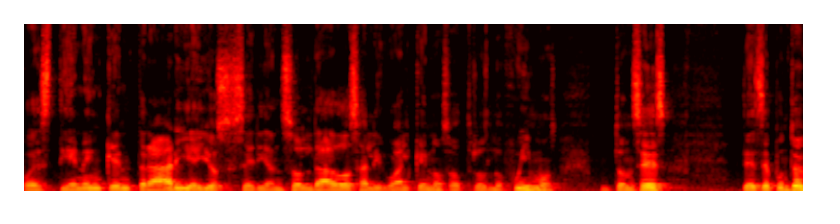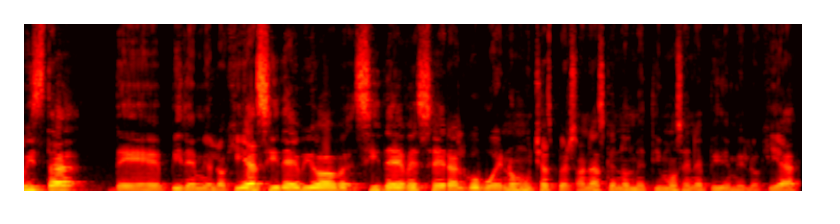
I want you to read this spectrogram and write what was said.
pues tienen que entrar y ellos serían soldados al igual que nosotros lo fuimos. Entonces, desde el punto de vista de epidemiología, sí, debió, sí debe ser algo bueno. Muchas personas que nos metimos en epidemiología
